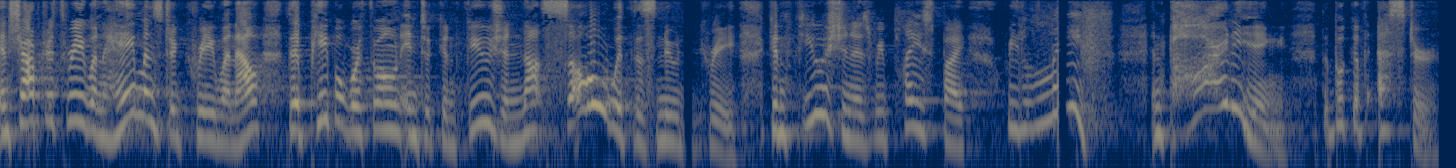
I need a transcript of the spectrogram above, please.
In chapter 3, when Haman's decree went out, the people were thrown into confusion. Not so with this new decree. Confusion is replaced by relief and partying. The book of Esther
